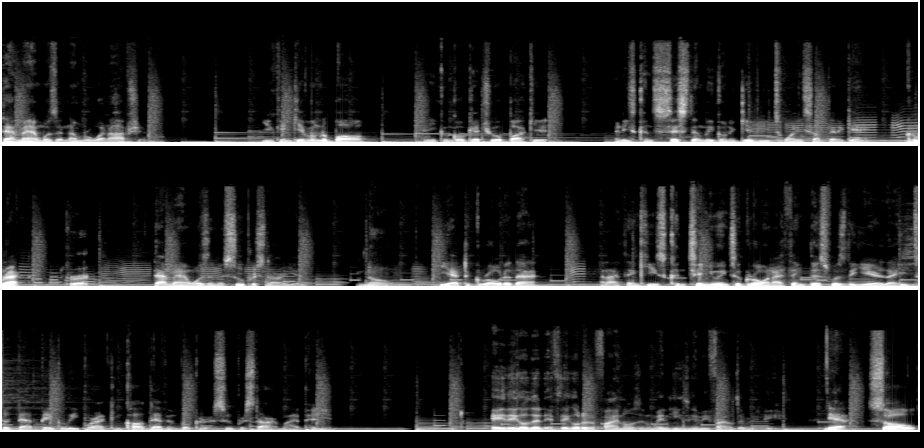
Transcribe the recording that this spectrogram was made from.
that man was a number one option. You can give him the ball and he can go get you a bucket, and he's consistently going to give you 20 something a game. Correct? correct That man wasn't a superstar yet. no He had to grow to that. And I think he's continuing to grow. And I think this was the year that he took that big leap where I can call Devin Booker a superstar, in my opinion. hey they go to if they go to the finals and win he's gonna be finals mvp Yeah. So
